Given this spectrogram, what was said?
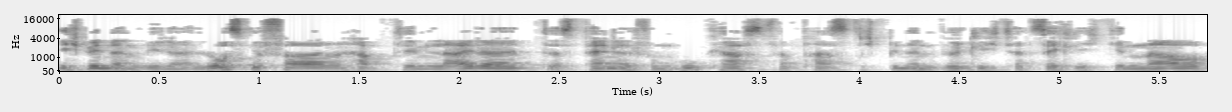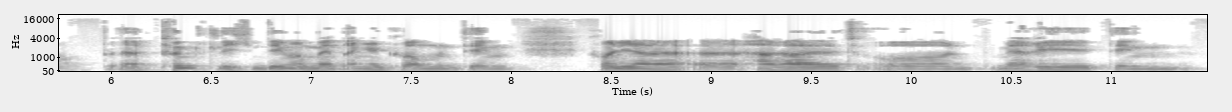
Ich bin dann wieder losgefahren, habe den leider das Panel vom WhoCast verpasst. Ich bin dann wirklich tatsächlich genau äh, pünktlich in dem Moment angekommen, in dem Kolja, äh, Harald und Mary den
